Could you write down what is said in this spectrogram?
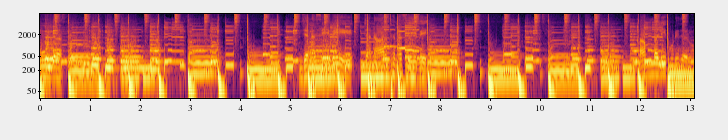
ಮೂಲ. ಜನಸೇವೆ ಜನಾರ್ದನ ಸೇವೆ. ಅಂಬಲಿ ಕುಡಿದರು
